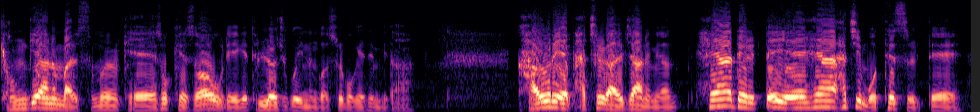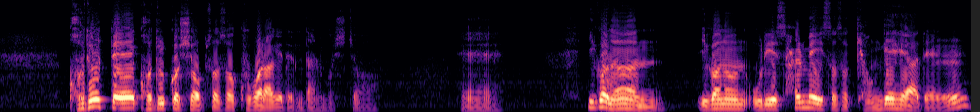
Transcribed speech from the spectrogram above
경계하는 말씀을 계속해서 우리에게 들려주고 있는 것을 보게 됩니다. 가을에 밭을 갈지 않으면 해야 될 때에 해야 하지 못했을 때 거둘 때에 거둘 것이 없어서 구걸하게 된다는 것이죠. 예. 이거는 이거는 우리 삶에 있어서 경계해야 될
